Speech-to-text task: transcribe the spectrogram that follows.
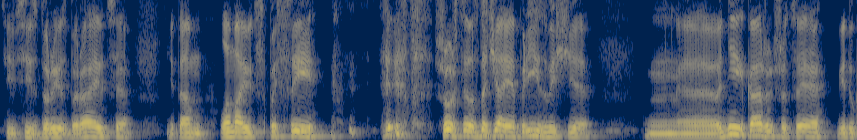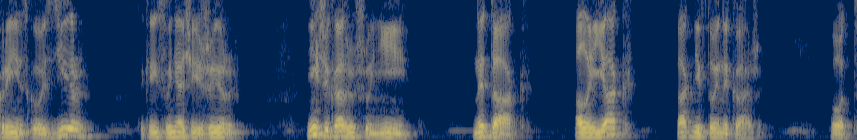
ці всі здори збираються, і там ламають списи. Що ж це означає прізвище? Е, Одні кажуть, що це від українського здір, такий свинячий жир. Інші кажуть, що ні, не так. Але як, так ніхто й не каже. От.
